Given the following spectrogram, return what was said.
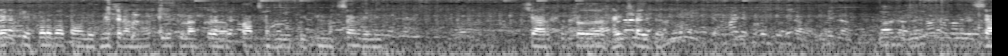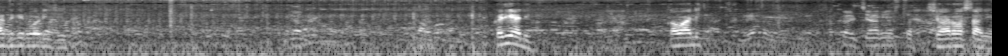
एकर जाता आले. मित्रांनो एक लाख पाच हजार रुपये किंमत सांगली. चार फूट हाईटला इथं. सातगिरवाडीची कधी आली? कवा आली? चार वाजता. चार वाजता आली.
